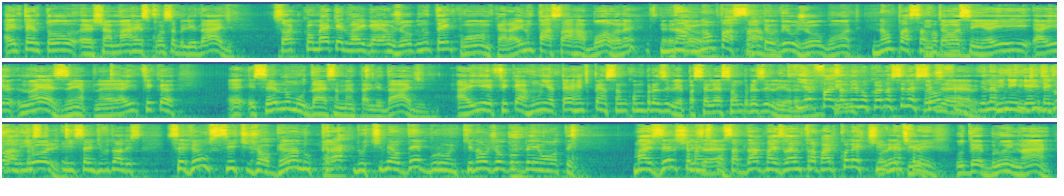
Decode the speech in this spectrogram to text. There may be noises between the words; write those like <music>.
Aí ele tentou eh, chamar a responsabilidade, só que como é que ele vai ganhar o jogo? Não tem como, cara. Aí não passava a bola, né? Não, não passava. Ontem eu vi o jogo ontem. Não passava Então, bola. assim, aí, aí não é exemplo, né? Aí fica. é, se ele não mudar essa mentalidade, aí fica ruim até a gente pensando como brasileiro, pra seleção brasileira. E né? ele faz a Porque- mesma coisa na seleção, Pois é. Ele é e ninguém tem controle. Isso é individualista. Você vê um City jogando, o craque do time é o De Bruyne, que não jogou bem ontem. Mas ele chama a Pois é. responsabilidade, mas lá é um trabalho coletivo, coletivo. né, Frei? O De Bruyne lá,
